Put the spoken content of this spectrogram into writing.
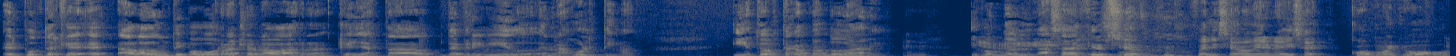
El punto es que eh, habla de un tipo borracho en la barra que ya está deprimido en las últimas. Y esto lo está cantando Dani. Y cuando él hace la descripción, Feliciano viene y le dice, como yo.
